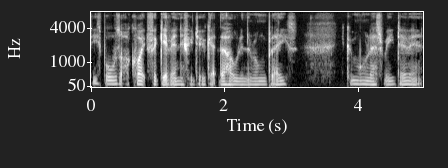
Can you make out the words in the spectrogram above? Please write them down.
These balls are quite forgiving if you do get the hole in the wrong place. You can more or less redo it.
